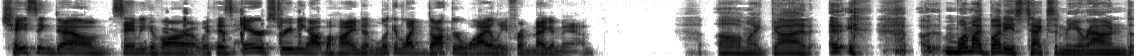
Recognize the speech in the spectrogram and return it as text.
chasing down Sammy Guevara with his hair streaming out behind him, looking like Dr. Wily from Mega Man. Oh my god! One of my buddies texted me around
